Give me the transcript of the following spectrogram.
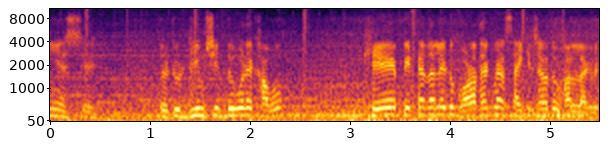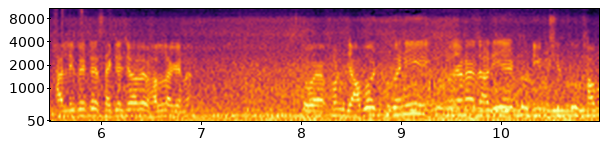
নিয়ে এসছে। তো একটু ডিম সিদ্ধ করে খাব। খেয়ে পেটটা তাহলে একটু ভরা থাকবে, আর সাইকেল চালাতে ভালো লাগবে। খালি পেটে সাইকেল চালাতে ভালো লাগে না। তো এখন যাব একটুখানি, কোনো জায়গায় দাঁড়িয়ে একটু ডিম সিদ্ধ খাব।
